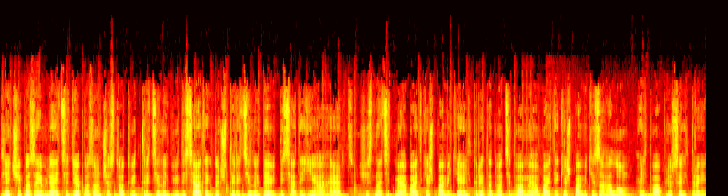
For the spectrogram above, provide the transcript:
Для чіпа заявляється діапазон частот від 3,2 до 4,9 ГГц, 16 МБ кеш пам'яті L3 та 22 МБ кеш пам'яті загалом L2 плюс L3.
